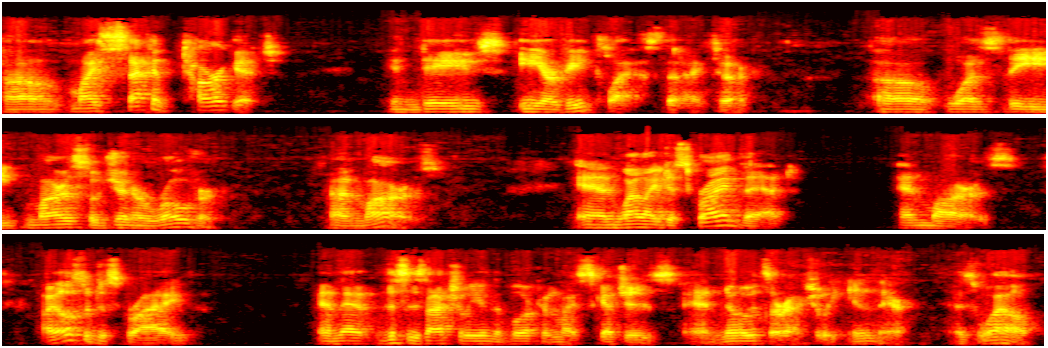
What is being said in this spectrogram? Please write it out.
uh, my second target in Dave's ERV class that I took uh, was the Mars Sojourner rover on Mars. And while I describe that and Mars, I also describe, and that this is actually in the book, and my sketches and notes are actually in there as well,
